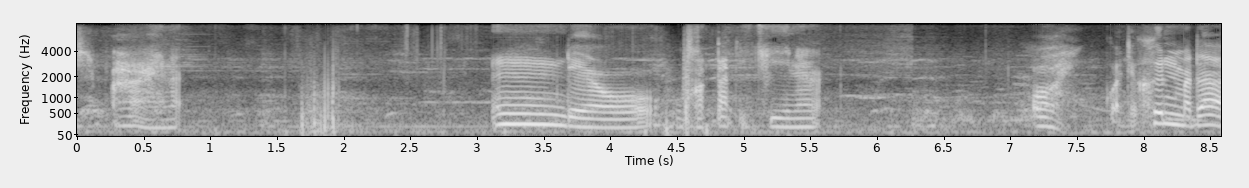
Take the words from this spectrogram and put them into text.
ชิบหายละอืม เดี๋ยวผมขอตัดอีกทีนะ โอ้ย กว่าจะขึ้นมาได้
